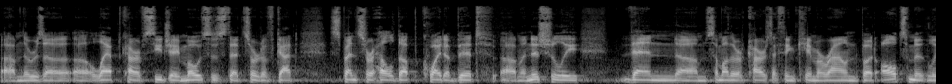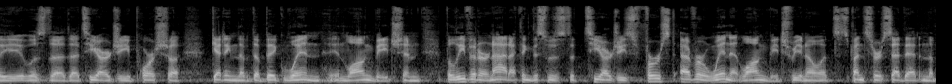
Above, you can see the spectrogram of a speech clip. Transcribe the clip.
Um, there was a, a lapped car of CJ Moses that sort of got Spencer held up quite a bit um, initially. Then um, some other cars, I think, came around. But ultimately, it was the, the TRG Porsche getting the, the big win in Long Beach. And believe it or not, I think this was the TRG's first ever win at Long Beach. You know, Spencer said that in the,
